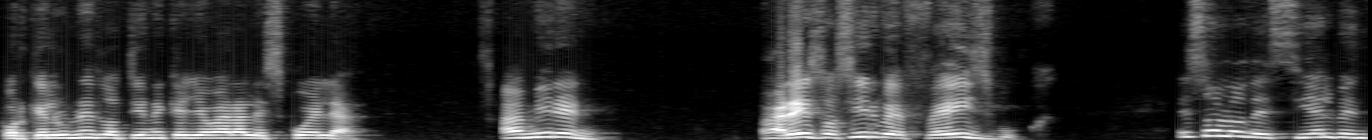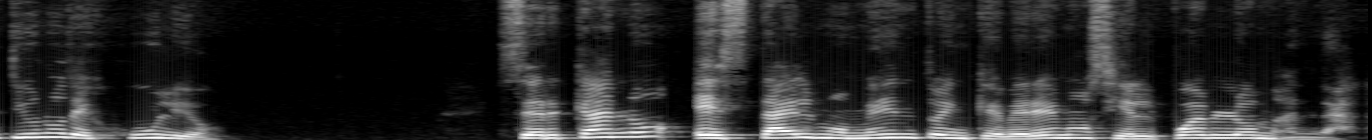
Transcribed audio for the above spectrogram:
porque el lunes lo tiene que llevar a la escuela. Ah, miren, para eso sirve Facebook. Eso lo decía el 21 de julio. Cercano está el momento en que veremos si el pueblo manda,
